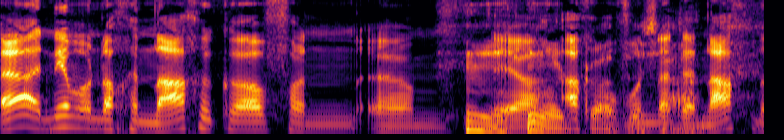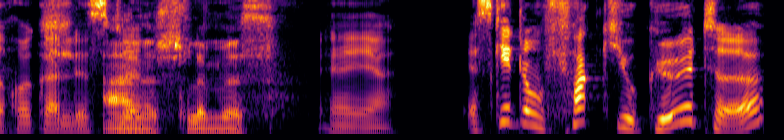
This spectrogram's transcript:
Ja, nehmen wir noch einen Nachrücker von ähm, der, oh ach, Gott, Wunder, der Nachrückerliste. Alles Schlimmes. Ja, ja. Es geht um Fuck You Goethe.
